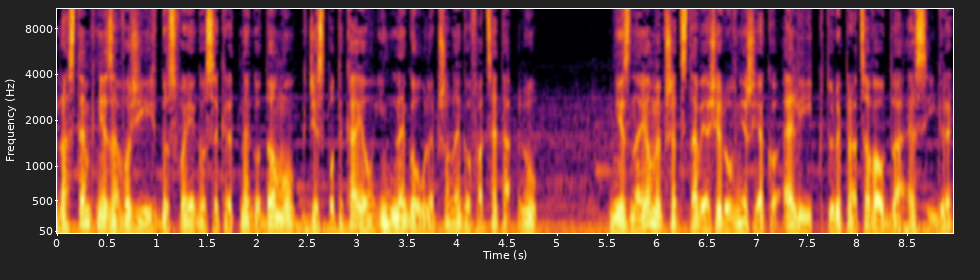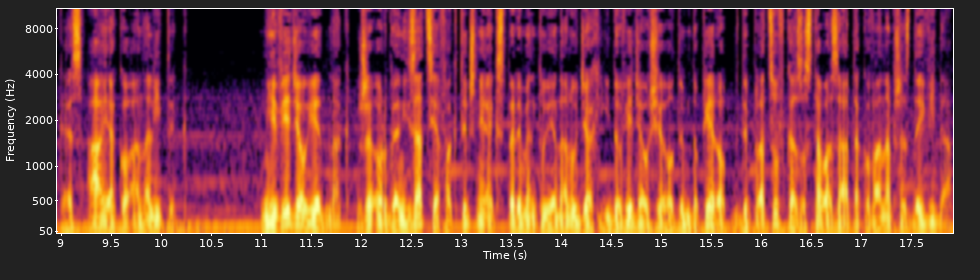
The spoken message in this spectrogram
Następnie zawozi ich do swojego sekretnego domu, gdzie spotykają innego ulepszonego faceta, Lu. Nieznajomy przedstawia się również jako Eli, który pracował dla SYSA jako analityk. Nie wiedział jednak, że organizacja faktycznie eksperymentuje na ludziach i dowiedział się o tym dopiero, gdy placówka została zaatakowana przez Davida.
